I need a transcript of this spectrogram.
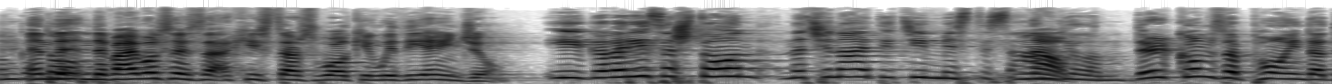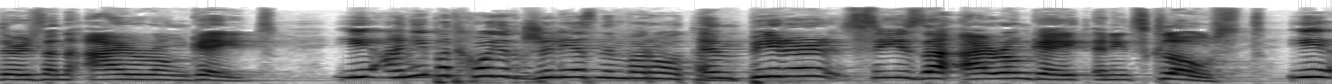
он And готов. then the Bible says that he starts walking with the angel. И говорится, что он начинает идти вместе с Now, ангелом. there comes a point that there is an iron gate. И они подходят к железным воротам. And Peter sees that iron gate and it's closed. И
